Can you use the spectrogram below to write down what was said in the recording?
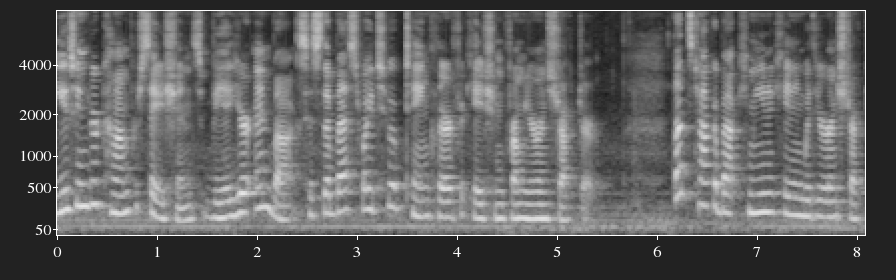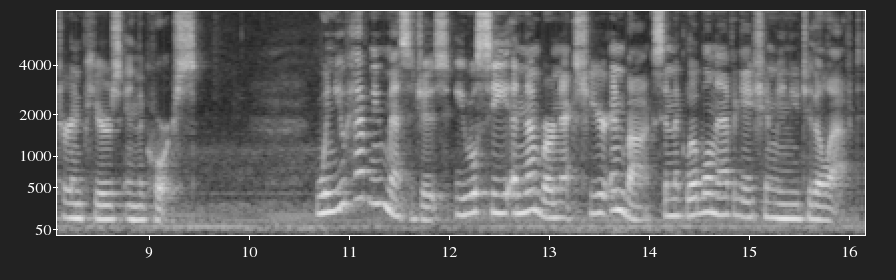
using your conversations via your inbox is the best way to obtain clarification from your instructor. Let's talk about communicating with your instructor and peers in the course. When you have new messages, you will see a number next to your inbox in the global navigation menu to the left.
